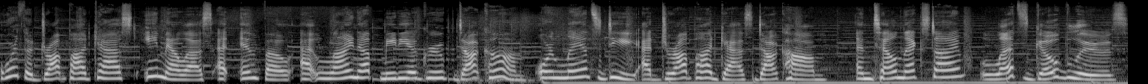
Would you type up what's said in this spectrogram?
or the Drop Podcast, email us at info at lineupmediagroup.com or Lance D at droppodcast.com. Until next time, let's go Blues!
